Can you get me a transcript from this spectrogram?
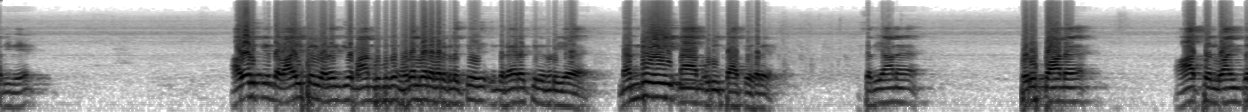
அறிவேன். அவருக்கு இந்த வாய்ப்பை வழங்கிய மாண்புமிகு முதல்வர் அவர்களுக்கு இந்த நேரத்தில் என்னுடைய நன்றியை நான் உரித்தாக்குகிறேன். சரியான பொறுப்பான ஆற்றல் வாய்ந்த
